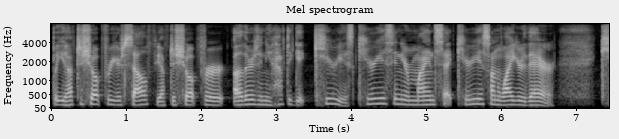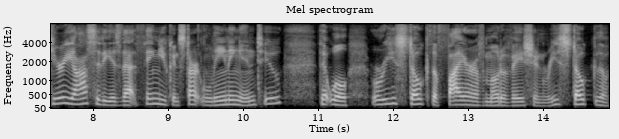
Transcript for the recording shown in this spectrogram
But you have to show up for yourself. You have to show up for others. And you have to get curious, curious in your mindset, curious on why you're there. Curiosity is that thing you can start leaning into that will restoke the fire of motivation, restoke the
